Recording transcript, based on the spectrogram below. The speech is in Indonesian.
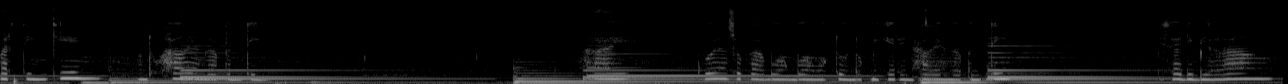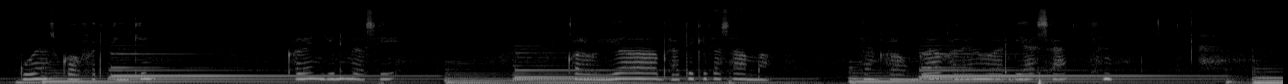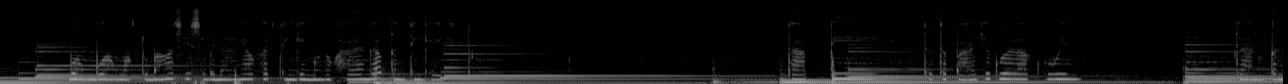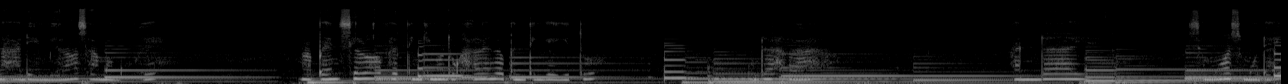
Overthinking untuk hal yang gak penting. Hai, gue yang suka buang-buang waktu untuk mikirin hal yang gak penting. Bisa dibilang gue yang suka overthinking. Kalian gini gak sih? Kalau iya, berarti kita sama. Banget sih sebenarnya overthinking untuk hal yang gak penting kayak gitu. Tapi tetep aja gue lakuin. Dan pernah ada yang bilang sama gue, ngapain sih lo overthinking untuk hal yang gak penting kayak gitu? Udahlah, andai semua semudah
